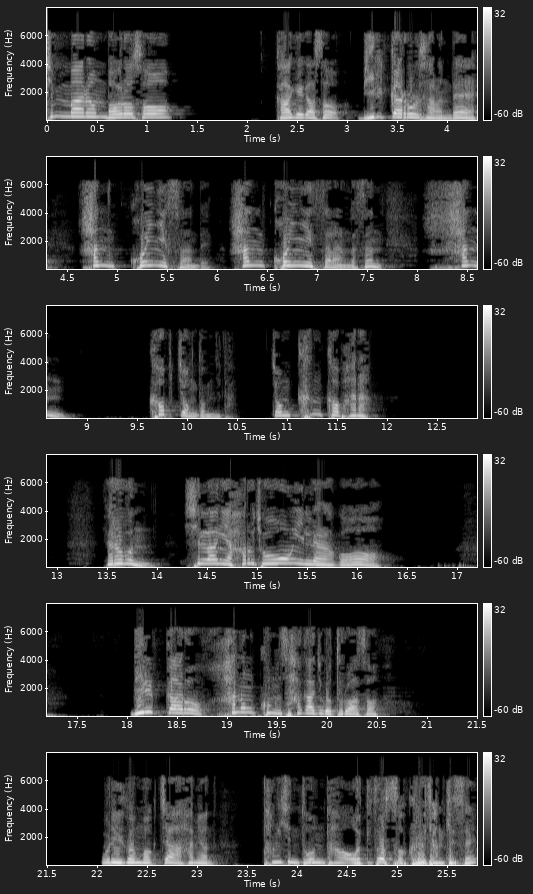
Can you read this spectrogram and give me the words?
10만 원 벌어서 가게 가서 밀가루를 사는데 한 사는데 한 코인익 사라는 것은 한 컵 정도입니다. 좀 큰 컵 하나. 여러분 신랑이 하루 종일 일하고 밀가루 한 움큼 사가지고 들어와서 우리 이거 먹자 하면 당신 돈 다 어디 뒀어? 그러지 않겠어요?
